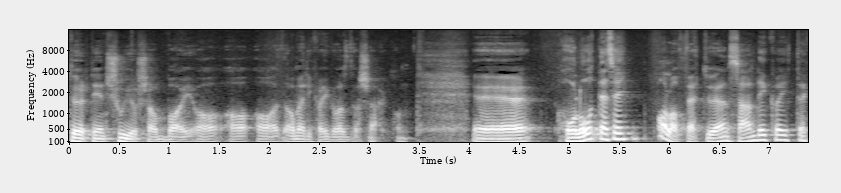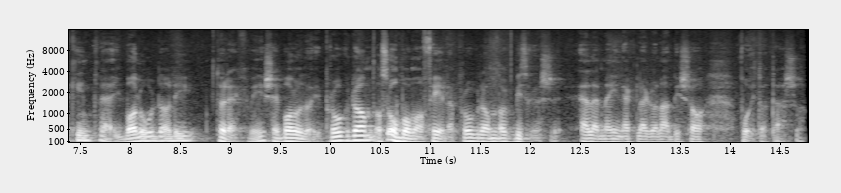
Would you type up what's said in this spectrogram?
történt súlyosabb baj a, a, az amerikai gazdaságban. Holott ez egy alapvetően szándékait tekintve egy baloldali törekvés, egy baloldali program, az Obama féle programnak bizonyos elemeinek legalábbis a folytatása.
